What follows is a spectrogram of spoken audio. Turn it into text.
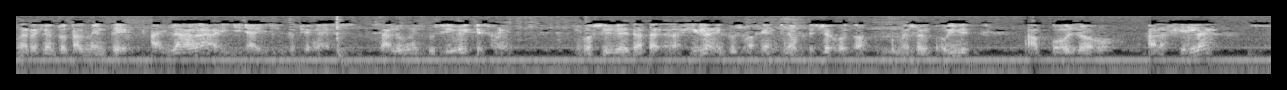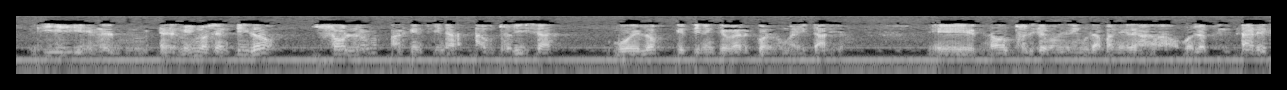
una región totalmente aislada y hay situaciones de salud inclusive que son imposibles de tratar en las islas, incluso Argentina ofreció cuando comenzó el COVID apoyo a las islas y en el, en el mismo sentido, solo Argentina autoriza vuelos que tienen que ver con lo humanitario. Eh, no autorizamos de ninguna manera vuelos militares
